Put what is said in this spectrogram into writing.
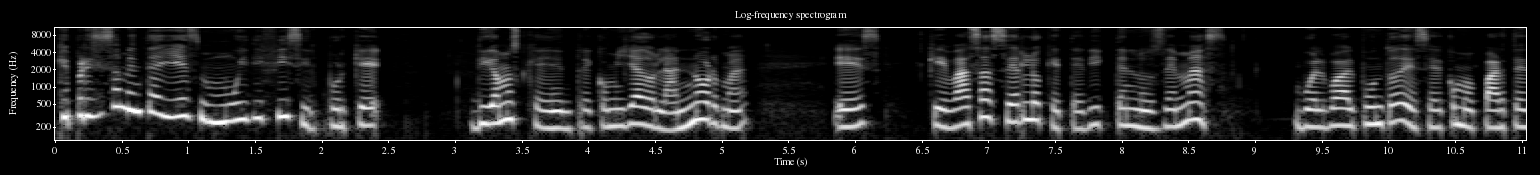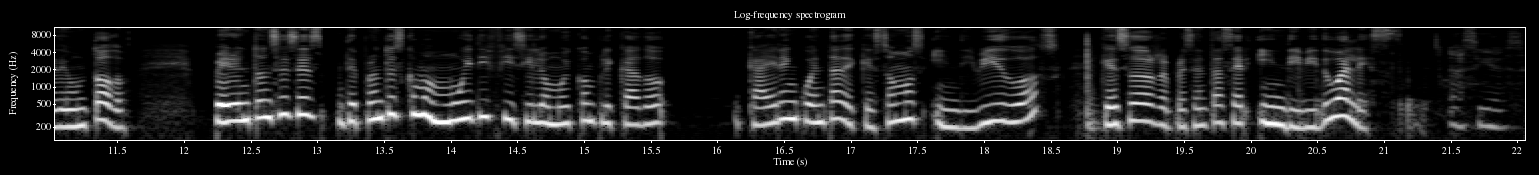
Que precisamente ahí es muy difícil porque digamos que entre comillado la norma es que vas a hacer lo que te dicten los demás. Vuelvo al punto de ser como parte de un todo. Pero entonces es de pronto es como muy difícil o muy complicado caer en cuenta de que somos individuos, que eso representa ser individuales. Así es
